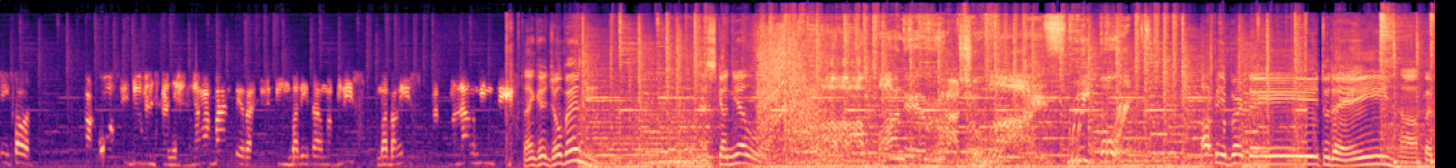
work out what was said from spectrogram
season. Ako si Juvenil Canyel, nangabante radyo itong balitang mabilis, mabangis at walang minti. Thank you, Joben. Escaniel. Abante Radyo Live Report. Happy birthday today, uh, Feb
